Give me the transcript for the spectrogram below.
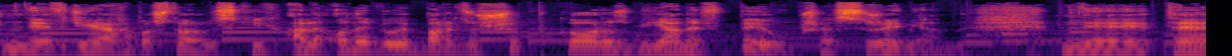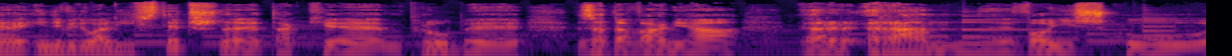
w dziejach apostolskich, ale one były bardzo szybko rozbijane w pył przez Rzymian te indywidualistyczne takie próby zadawania ran wojsku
